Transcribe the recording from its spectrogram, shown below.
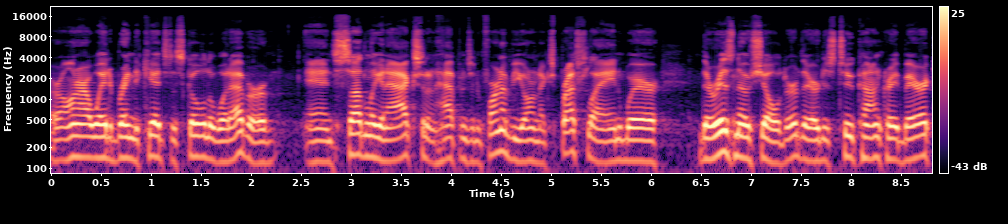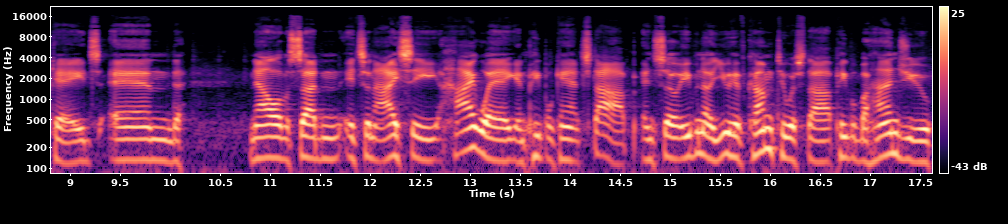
or on our way to bring the kids to school or whatever, and suddenly an accident happens in front of you on an express lane where there is no shoulder, there are just two concrete barricades, and now all of a sudden it's an icy highway and people can't stop. And so even though you have come to a stop, people behind you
